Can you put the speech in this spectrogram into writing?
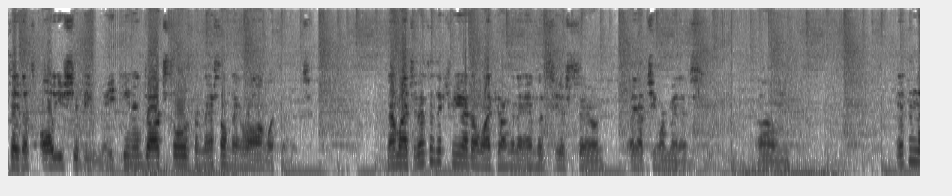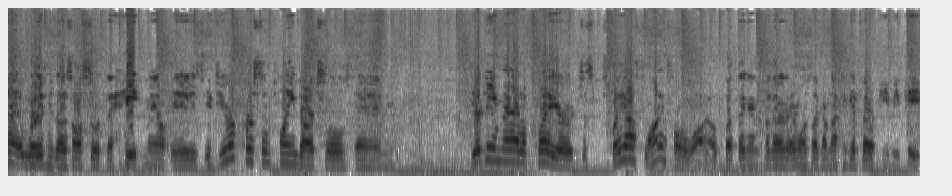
say that's all you should be making in Dark Souls, then there's something wrong with it. Now, mind you, that's in the community I don't like it. I'm going to end this here soon. I got two more minutes. Um, the thing that worries me though is also with the hate mail is if you're a person playing Dark Souls and getting mad at a player, just play offline for a while. But then, but then everyone's like, I'm not gonna get better PvP.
